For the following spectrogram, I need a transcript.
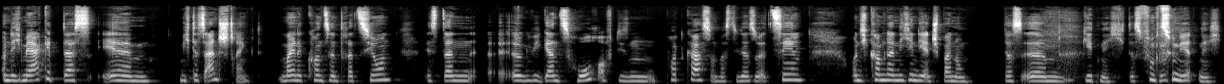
Und ich merke, dass ähm, mich das anstrengt. Meine Konzentration ist dann äh, irgendwie ganz hoch auf diesen Podcast und was die da so erzählen. Und ich komme dann nicht in die Entspannung. Das ähm, geht nicht. Das funktioniert nicht.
